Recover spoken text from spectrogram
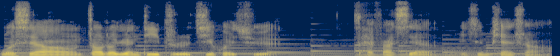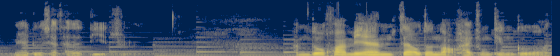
我想照着原地址寄回去，才发现明信片上没有留下她的地址。很多画面在我的脑海中定格，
